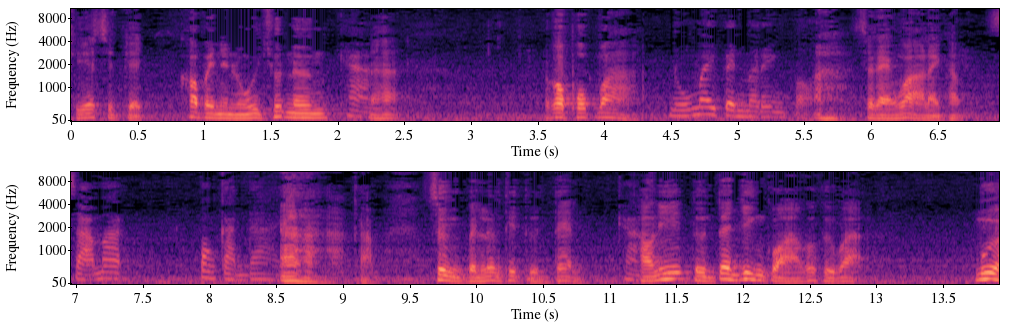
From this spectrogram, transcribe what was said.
TS17 เข้าไปในหนูอีกชุดหนึ่งค่ะ นะฮะแล้วก็พบว่าหนูไม่เป็นมะเร็งปอดอ่าแสดงว่าอะไรครับสามารถป้องกันได้ อ่าครับ ซึ่งเป็นเรื่องที่ตื่นเต้นค่ะ คราวนี้ตื่นเต้นยิ่งกว่าก็คือว่า เมื่อ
